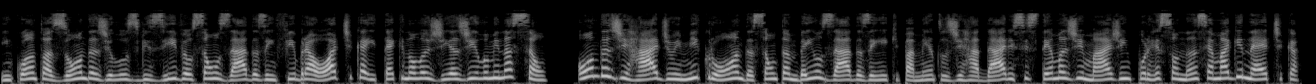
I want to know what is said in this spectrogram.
enquanto as ondas de luz visível são usadas em fibra ótica e tecnologias de iluminação. Ondas de rádio e microondas são também usadas em equipamentos de radar e sistemas de imagem por ressonância magnética,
